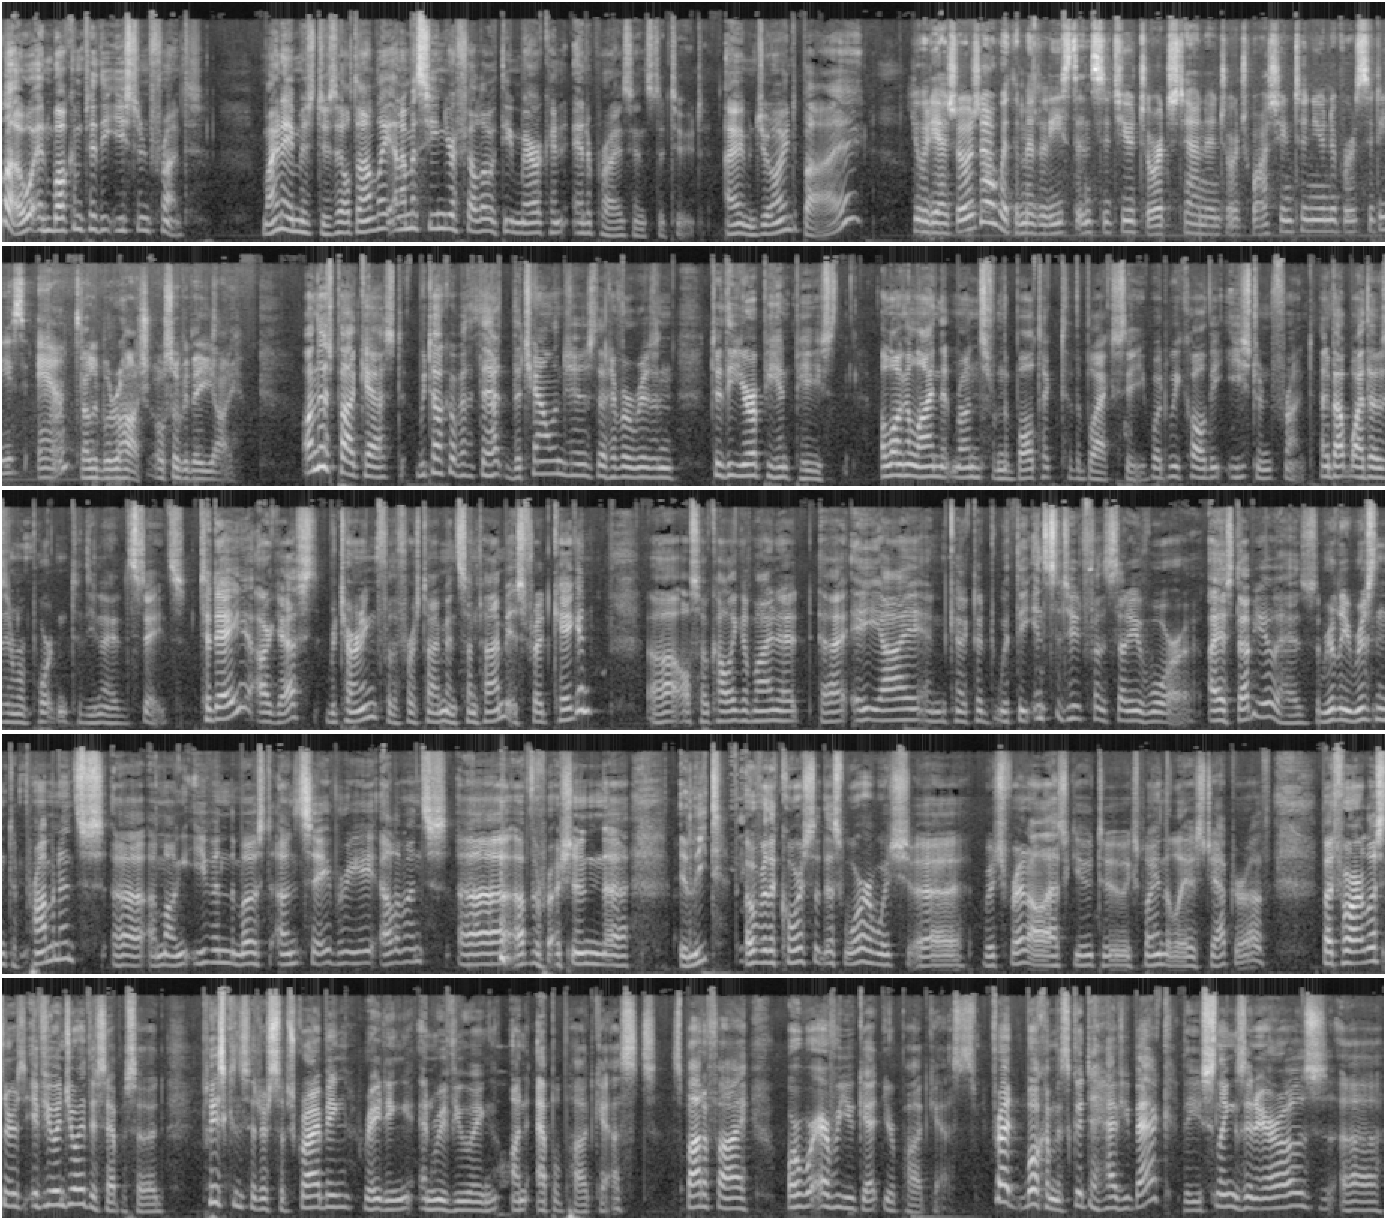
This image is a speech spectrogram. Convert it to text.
Hello, and welcome to the Eastern Front. My name is Giselle Donnelly, and I'm a senior fellow at the American Enterprise Institute. I am joined by Iulia Joja with the Middle East Institute, Georgetown and George Washington Universities, and Dalibor Rohac, also with AEI. On this podcast, we talk about the, the challenges that have arisen to the European peace along a line that runs from the Baltic to the Black Sea, what we call the Eastern Front, and about why those are important to the United States. Today, our guest, returning for the first time in some time, is Fred Kagan, uh, also a colleague of mine at uh, AEI and connected with the Institute for the Study of War. ISW has really risen to prominence uh, among even the most unsavory elements uh, of the Russian uh, elite over the course of this war, which, uh, which Fred, I'll ask you to explain the latest chapter of. But for our listeners, if you enjoyed this episode, please consider subscribing, rating, and reviewing on Apple Podcasts, Spotify, or wherever you get your podcasts. Fred, welcome. It's good to have you back. The slings and arrows uh,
